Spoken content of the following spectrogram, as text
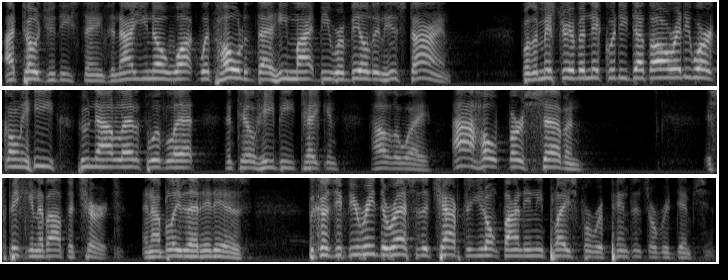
I told you these things, and now you know what withholdeth that he might be revealed in his time. For the mystery of iniquity doth already work, only he who now letteth will let until he be taken out of the way. I hope verse 7 is speaking about the church, and I believe that it is. Because if you read the rest of the chapter, you don't find any place for repentance or redemption.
